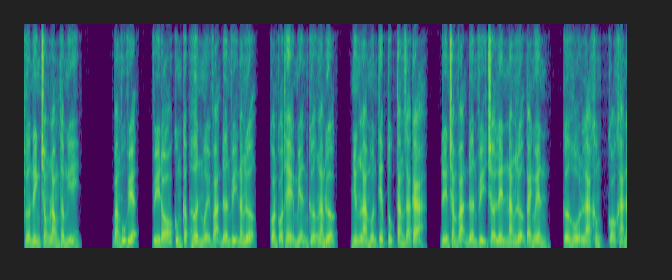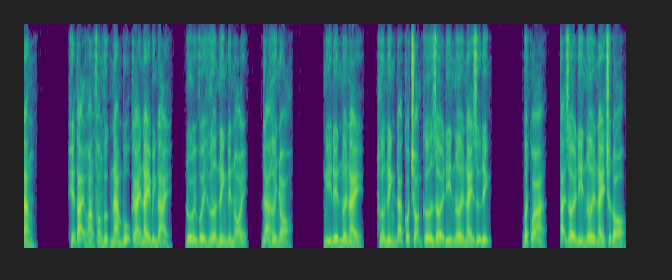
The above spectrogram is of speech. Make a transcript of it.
Hứa Ninh trong lòng thầm nghĩ. Băng vũ viện, vì đó cung cấp hơn 10 vạn đơn vị năng lượng, còn có thể miễn cưỡng làm được, nhưng là muốn tiếp tục tăng giá cả, đến trăm vạn đơn vị trở lên năng lượng tài nguyên, cơ hồ là không có khả năng. Hiện tại hoang phong vực Nam Bộ cái này bình đài, đối với hứa ninh đến nói, đã hơi nhỏ. Nghĩ đến nơi này, hứa ninh đã có chọn cơ rời đi nơi này dự định. Bất quá, tại rời đi nơi này trước đó,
